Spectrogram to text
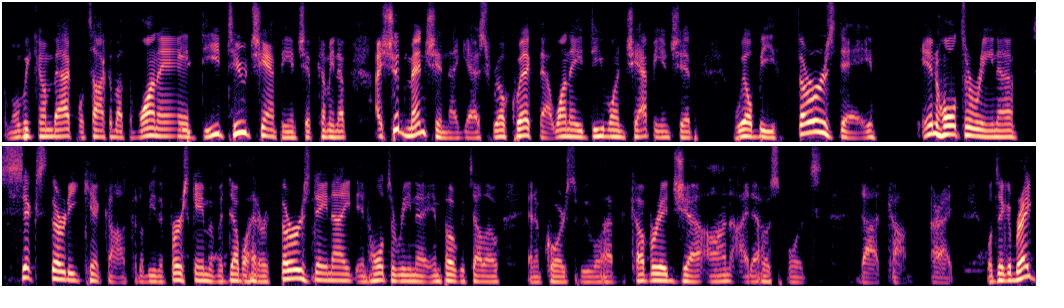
And when we come back, we'll talk about the 1A D2 championship coming up. I should mention, I guess, real quick, that 1A D1 championship will be Thursday in Holt Arena, 6:30 kickoff. It'll be the first game of a doubleheader Thursday night in Holt Arena in Pocatello, and of course, we will have the coverage uh, on idahosports.com. All right, we'll take a break.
